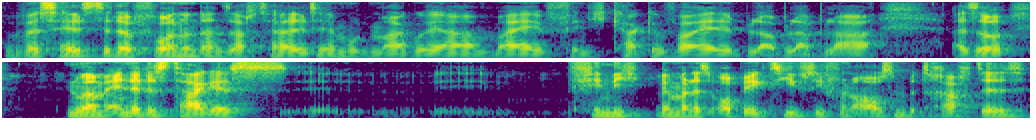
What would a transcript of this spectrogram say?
was hältst du davon? Und dann sagt halt Helmut Marko, ja, Mai finde ich kacke, weil bla bla bla. Also nur am Ende des Tages äh, finde ich, wenn man das objektiv sich von außen betrachtet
